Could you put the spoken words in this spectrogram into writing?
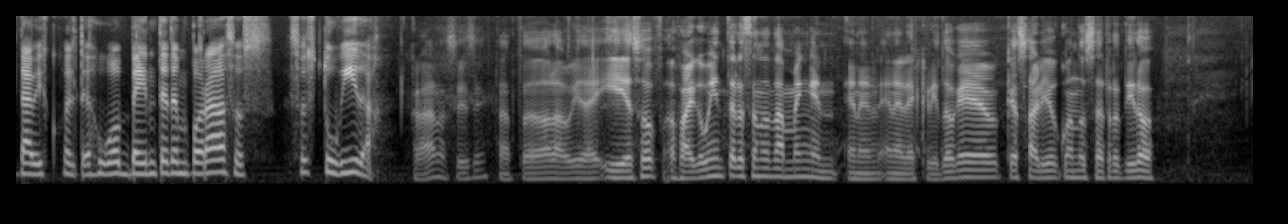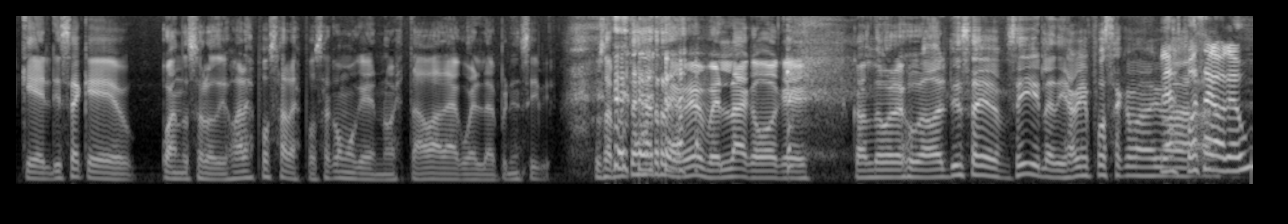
David Cortés jugó 20 temporadas, eso es, tu vida. Claro, sí, sí, está toda la vida. Y eso fue algo muy interesante también en, el, escrito que, salió cuando se retiró, que él dice que cuando se lo dijo a la esposa, la esposa como que no estaba de acuerdo al principio. Usualmente es al revés, ¿verdad? Como que cuando el jugador dice, sí, le dije a mi esposa que me iba La esposa como que, ¡uh!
